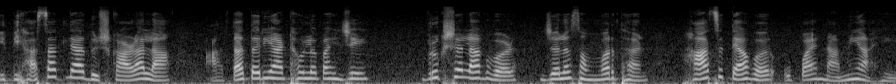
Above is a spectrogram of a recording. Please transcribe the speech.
इतिहासातल्या दुष्काळाला आता तरी आठवलं पाहिजे. वृक्ष लागवड जलसंवर्धन हाच त्यावर उपाय नामी आहे.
